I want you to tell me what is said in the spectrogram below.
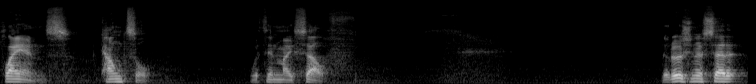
plans, counsel within myself? The Ruzhner said it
